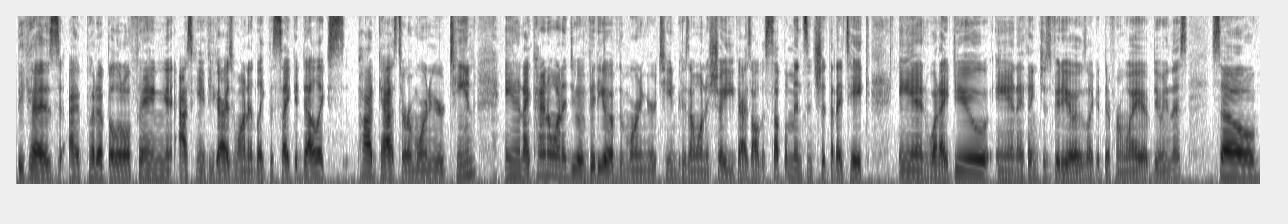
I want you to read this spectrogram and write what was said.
because I put up a little thing asking if you guys wanted like the psychedelics podcast or a morning routine. And I kind of want to do a video of the morning routine because I want to show you guys all the supplements and shit that I take and what I do. And I think just video is like a different way of doing this. So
